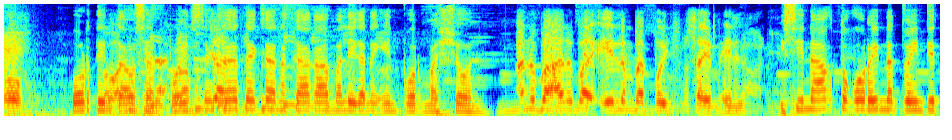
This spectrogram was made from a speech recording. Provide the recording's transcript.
Oh, 14,000 Oh, points. Teka, teka, nagkakamali ka ng impormasyon. ano ba, ano ba, ilan ba points mo sa ML? Isinakto ko rin na 20,000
